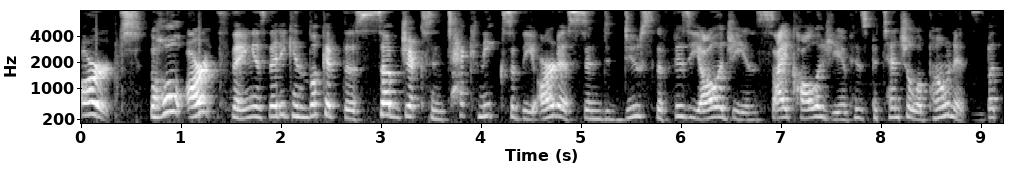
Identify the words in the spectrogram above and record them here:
art. The whole art thing is that he can look at the subjects and techniques of the artists and deduce the physiology and psychology of his potential opponents. But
